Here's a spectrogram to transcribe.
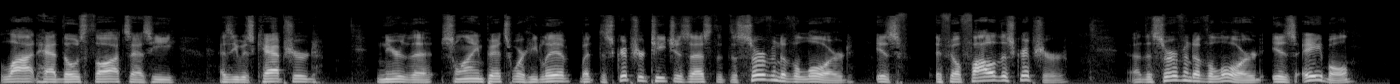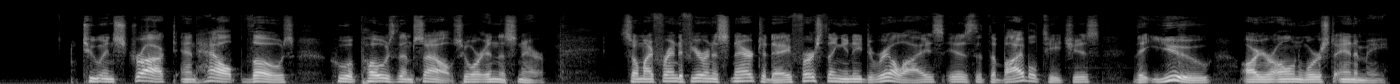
Lot had those thoughts as he as he was captured near the slime pits where he lived. But the scripture teaches us that the servant of the Lord is, if he'll follow the scripture, uh, the servant of the Lord is able to instruct and help those who oppose themselves, who are in the snare. So, my friend, if you're in a snare today, first thing you need to realize is that the Bible teaches that you are your own worst enemy.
